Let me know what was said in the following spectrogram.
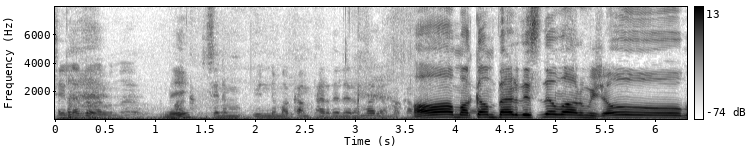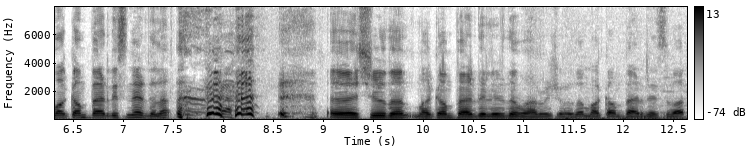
Şeyler de var bunda. Neyi? Bak, senin ünlü makam perdelerin var ya. Makam Aa makam perdesi de varmış. Oo makam perdesi nerede lan? evet şuradan makam perdeleri de varmış orada. Makam perdesi var.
